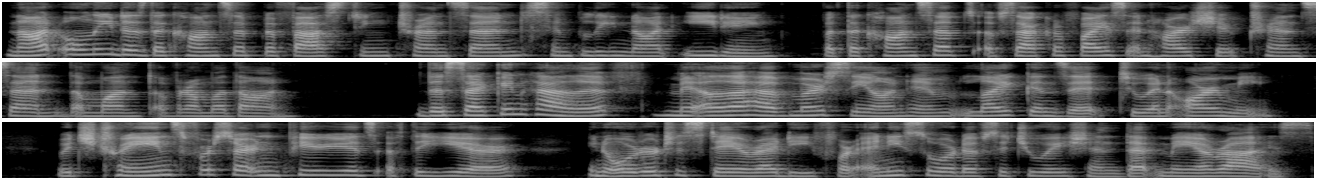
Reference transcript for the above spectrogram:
Not only does the concept of fasting transcend simply not eating, but the concepts of sacrifice and hardship transcend the month of Ramadan. The second caliph, may Allah have mercy on him, likens it to an army, which trains for certain periods of the year in order to stay ready for any sort of situation that may arise.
